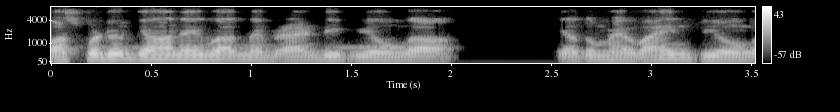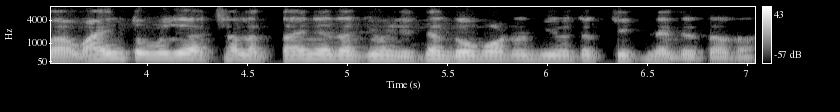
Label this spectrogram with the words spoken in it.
हॉस्पिटल के आने के बाद मैं ब्रांडी पीऊँगा, या तो मैं वाइन पीऊँगा। वाइन तो मुझे अच्छा लगता ही नहीं था, क्यों? जितने दो बॉटल पिए तो किक नहीं देता था।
